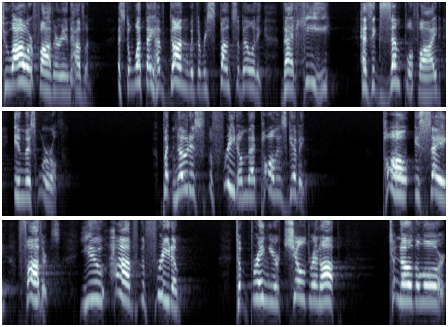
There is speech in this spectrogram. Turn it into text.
to our Father in heaven as to what they have done with the responsibility that He has exemplified in this world. But notice the freedom that Paul is giving. Paul is saying, Fathers, you have the freedom to bring your children up to know the Lord.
